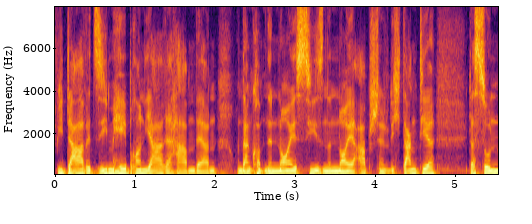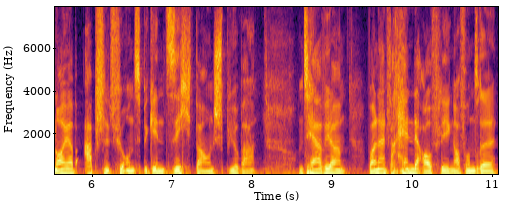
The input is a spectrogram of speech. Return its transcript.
wie David sieben Hebron-Jahre haben werden und dann kommt eine neue Season, ein neuer Abschnitt. Und ich danke dir, dass so ein neuer Abschnitt für uns beginnt, sichtbar und spürbar. Und Herr, wir wollen einfach Hände auflegen auf unsere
